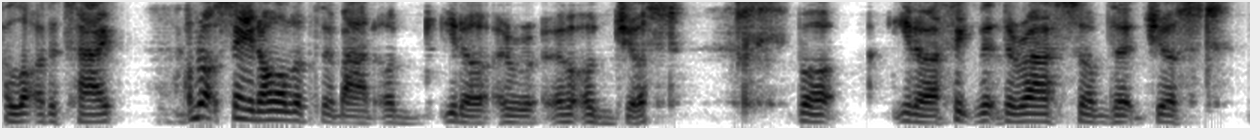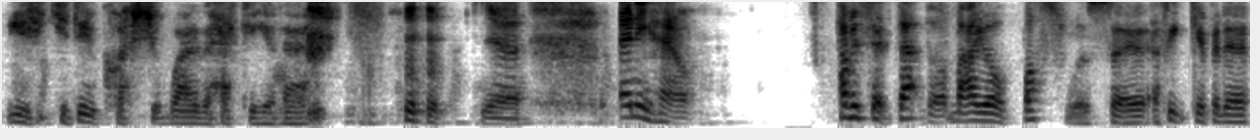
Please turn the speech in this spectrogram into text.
A lot of the time, I'm not saying all of them are, un, you know, are, are unjust, but you know, I think that there are some that just you, you do question why the heck are you there. yeah. Anyhow, having said that, though, my old boss was, uh, I think, given a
